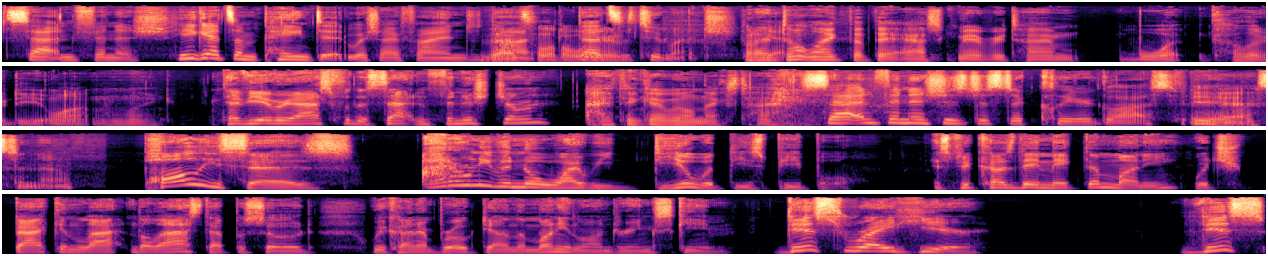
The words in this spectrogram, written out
Satin finish. He gets them painted, which I find That's not, a little that's weird. too much. But I Yeah. don't like that they ask me every time, what color do you want? I'm like, Have you ever asked for the satin finish, John? I think I will next time. Satin finish is just a clear gloss. If anyone Yeah. wants to know. Paulie says, I don't even know why we deal with these people. It's because they make them money, which back in la- the last episode, we kind of broke down the money laundering scheme. This right here, this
